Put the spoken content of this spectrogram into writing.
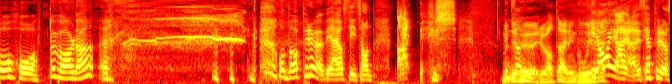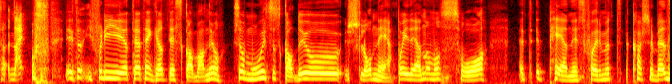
Og håpet var da Og da prøver jeg å si sånn Nei, hysj. Men du hører jo at det er en god idé. Ja, ja, ja. Så jeg prøver å si Nei, uff. Fordi at jeg tenker at det skal man jo. Som mor så skal du jo slå ned på ideen om å så et penisformet karsebed.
